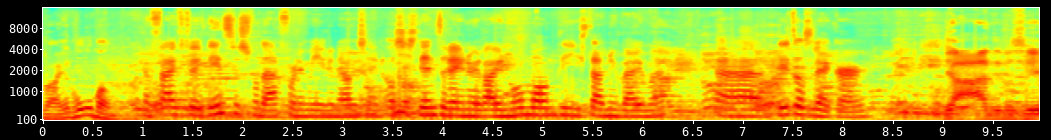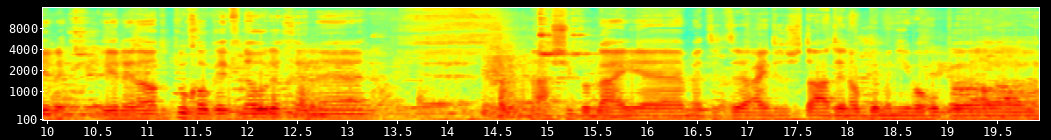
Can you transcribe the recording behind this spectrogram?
Ryan Holman. Een 5-2 winst dus vandaag voor de Merino's. En assistent-trainer Ryan Holman, die staat nu bij me. Eh, dit was lekker. Ja, dit was heerlijk. heerlijk. En had de ploeg ook even nodig. En, eh, super blij eh, met het eh, eindresultaat en ook de manier waarop. eh,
